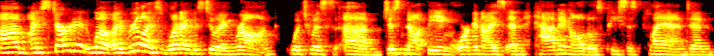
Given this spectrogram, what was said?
um, I started, well, I realized what I was doing wrong, which was um, just not being organized and having all those pieces planned. And,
